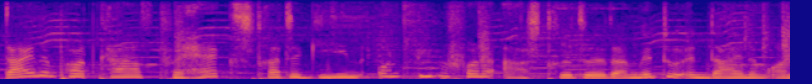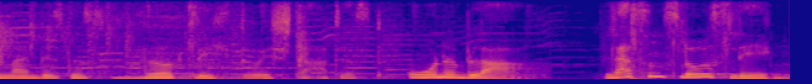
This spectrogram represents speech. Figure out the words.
Deinem Podcast für Hacks, Strategien und liebevolle Arschtritte, damit du in deinem Online-Business wirklich durchstartest. Ohne bla. Lass uns loslegen.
